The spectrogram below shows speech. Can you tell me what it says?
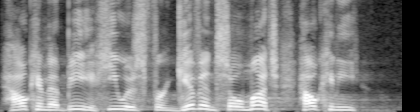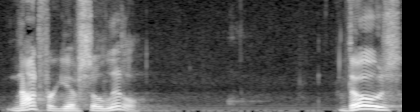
How can that be? He was forgiven so much. How can he not forgive so little? Those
